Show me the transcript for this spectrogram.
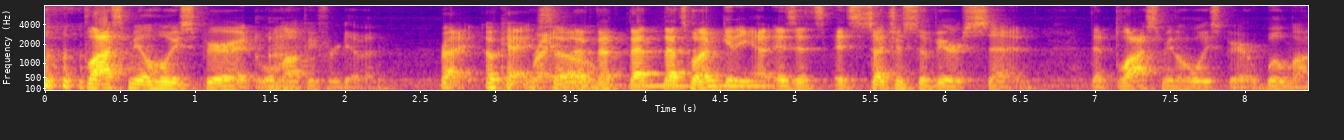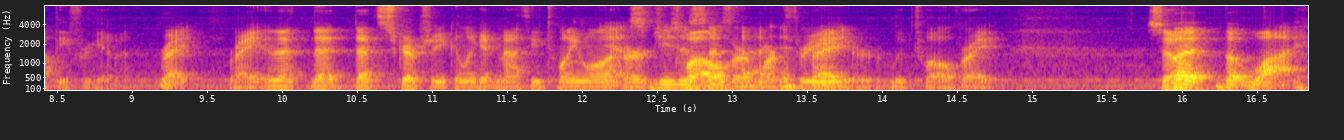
Um, blasphemy of the Holy Spirit will not be forgiven. Right. Okay. Right. So that, that, that, that's what I'm getting at. Is it's it's such a severe sin that blasphemy of the Holy Spirit will not be forgiven. right. Right. And that, that that's scripture. You can look at Matthew 21 Yes, or Jesus 12 or that, Mark 3 right. or Luke 12. Right. So But but why?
